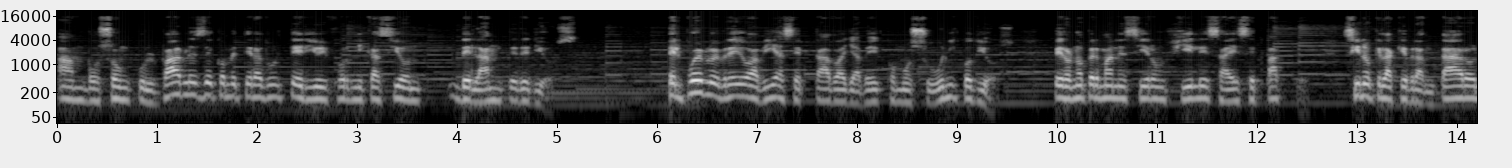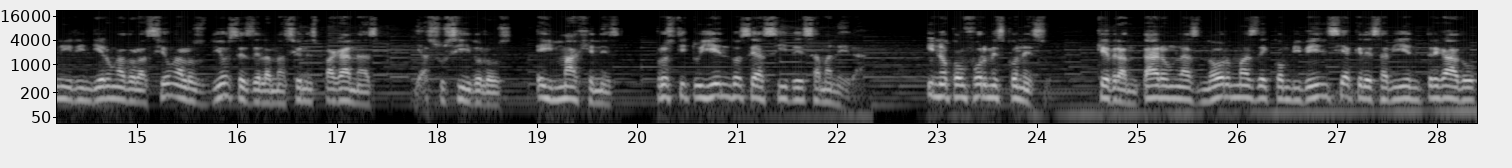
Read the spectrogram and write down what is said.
Ambos son culpables de cometer adulterio y fornicación delante de Dios. El pueblo hebreo había aceptado a Yahvé como su único Dios, pero no permanecieron fieles a ese pacto, sino que la quebrantaron y rindieron adoración a los dioses de las naciones paganas y a sus ídolos e imágenes, prostituyéndose así de esa manera. Y no conformes con eso, quebrantaron las normas de convivencia que les había entregado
